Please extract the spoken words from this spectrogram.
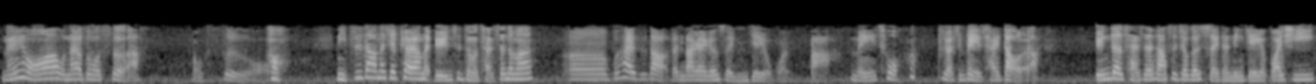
没有啊，我哪有这么色啊？好色哦。哦，你知道那些漂亮的云是怎么产生的吗？嗯，不太知道，但大概跟水凝结有关吧。没错，哼，不小心被你猜到了啦。云的产生方式就跟水的凝结有关系。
